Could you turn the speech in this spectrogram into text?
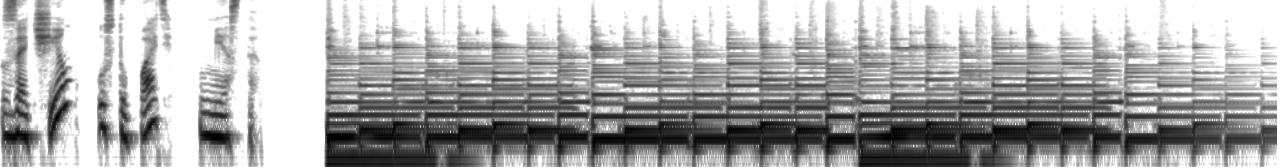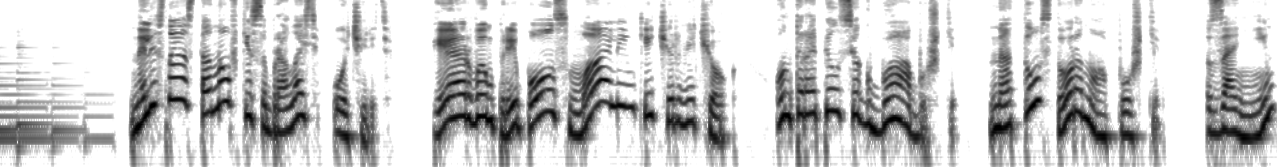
Зачем уступать место? На лесной остановке собралась очередь. Первым приполз маленький червячок. Он торопился к бабушке, на ту сторону опушки. За ним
